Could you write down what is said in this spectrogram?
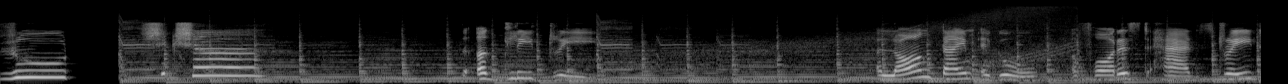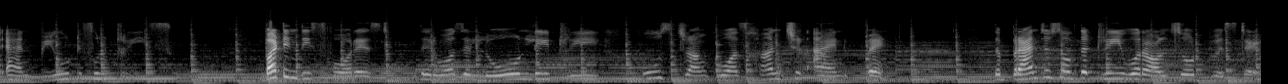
Root Shiksha The ugly tree. A long time ago, a forest had straight and beautiful trees. But in this forest, there was a lonely tree whose trunk was hunched and bent. The branches of the tree were also twisted.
